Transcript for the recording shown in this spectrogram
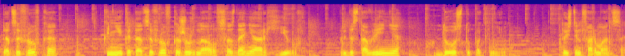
Это оцифровка книг – это оцифровка журналов, создание архивов, предоставление доступа к ним. То есть информация.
